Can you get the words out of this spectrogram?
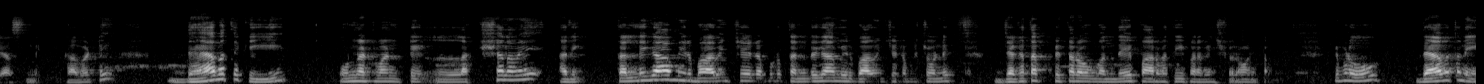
చేస్తుంది. కాబట్టి దేవతకి ఉన్నటువంటి లక్షణమే అది. తల్లిగా మీరు భావించేటప్పుడు తండ్రిగా మీరు భావించేటప్పుడు చూడండి జగత పితరవు వందే పార్వతీ పరమేశ్వరం అంటాం. ఇప్పుడు దేవతని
